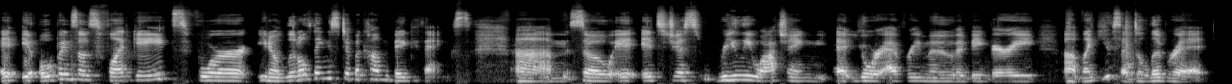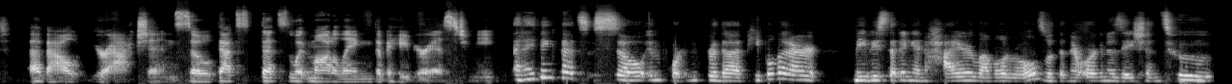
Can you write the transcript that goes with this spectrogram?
It, it, opens those floodgates for you know little things to become big things. Um, so it, it's just really watching at your every move and being very, um, like you said, deliberate about your actions. So that's that's what modeling the behavior is to me. And I think that's so important for the people that are maybe sitting in higher level roles within their organizations who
